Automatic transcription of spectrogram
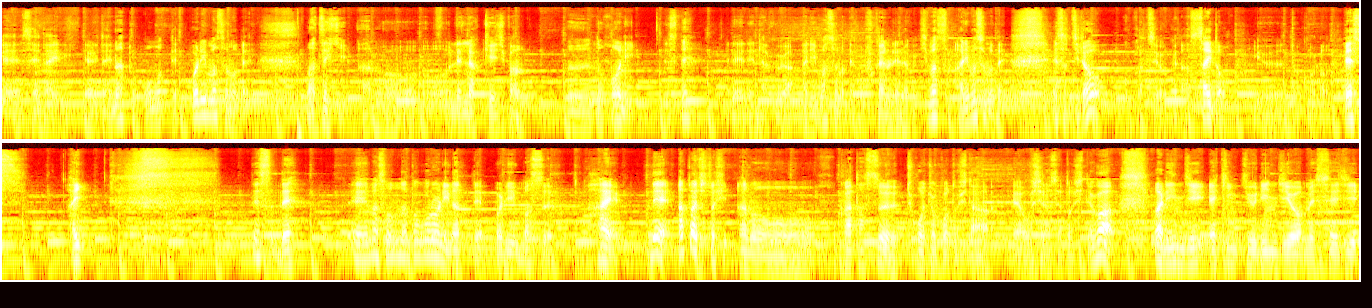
えー、盛大にやりたいなと思っておりますので、まあ、ぜひ、あのー、連絡掲示板の方にですね、え連絡がありますので、オフ会の連絡来ます、ありますので、えそちらをご活用くださいというところです。はい。ですね。えー、まあそんなところになっております。はい。で、あとはちょっと、あのー、他多数ちょこちょことした、えー、お知らせとしては、まあ、臨時、え、緊急臨時用メッセージ、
